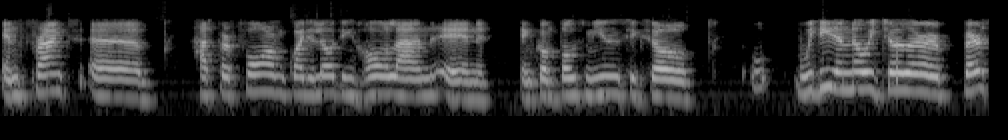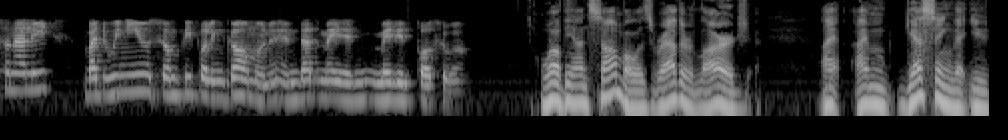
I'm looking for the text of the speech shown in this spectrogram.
and Frank uh, has performed quite a lot in Holland and and composed music. So we didn't know each other personally, but we knew some people in common, and that made it made it possible. Well, the ensemble is rather large. I, I'm guessing that you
